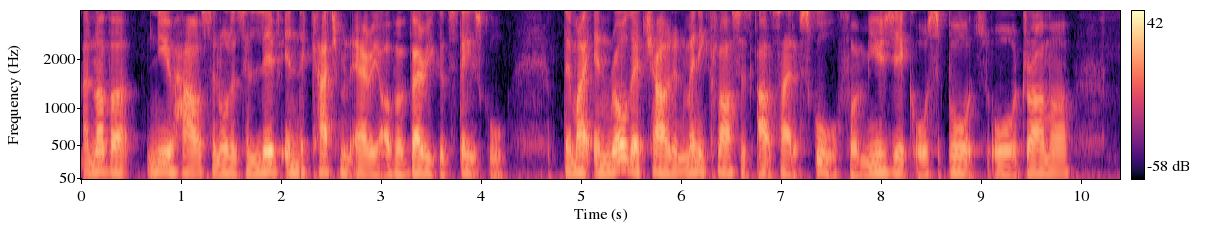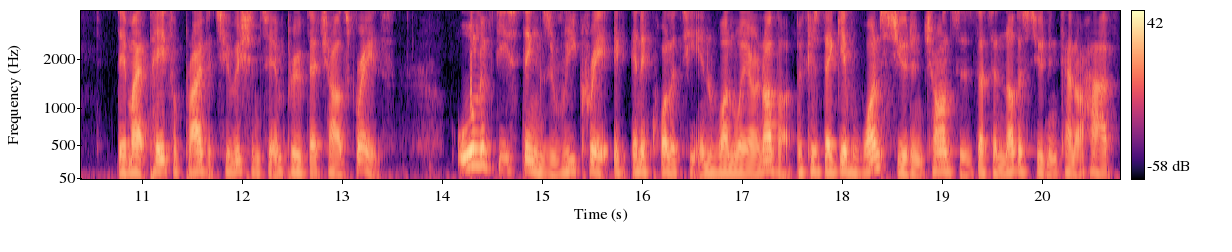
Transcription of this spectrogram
another new house in order to live in the catchment area of a very good state school. They might enroll their child in many classes outside of school for music or sports or drama. They might pay for private tuition to improve their child's grades. All of these things recreate inequality in one way or another because they give one student chances that another student cannot have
